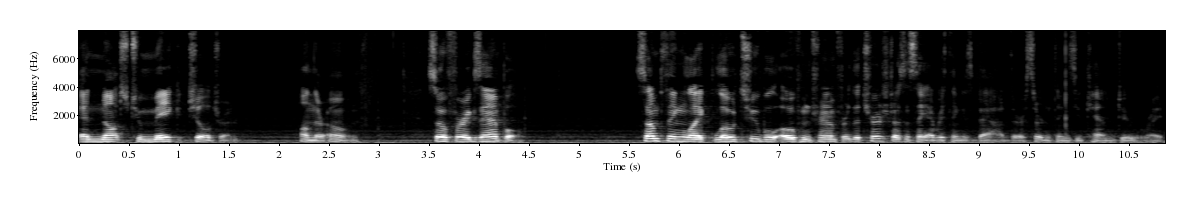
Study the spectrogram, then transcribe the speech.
and not to make children on their own. So, for example, something like low tubal ovum transfer, the church doesn't say everything is bad. There are certain things you can do, right?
